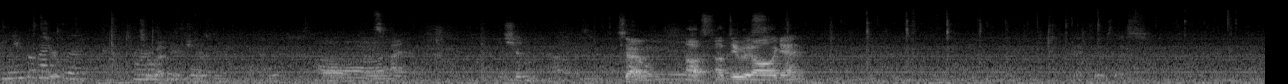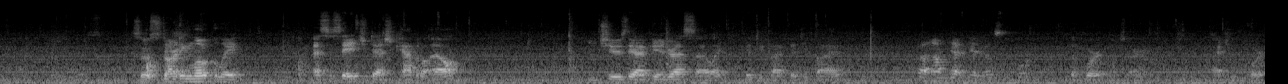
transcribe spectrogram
Can you go back to the? It's your uh, webpage. Uh, It shouldn't. So, I'll, I'll do it all again. Can I close this? So starting locally, SSH dash capital L. You choose the IP address, I like 5555, uh, not the IP address, the port. the port, I'm sorry, actually port.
